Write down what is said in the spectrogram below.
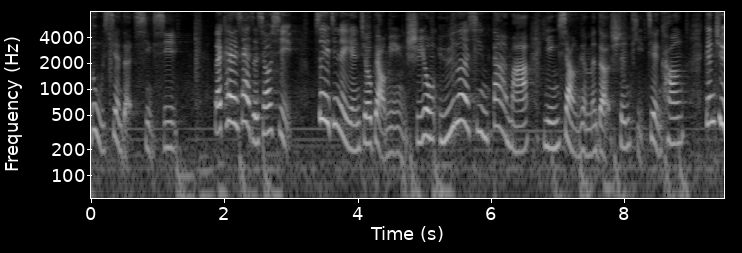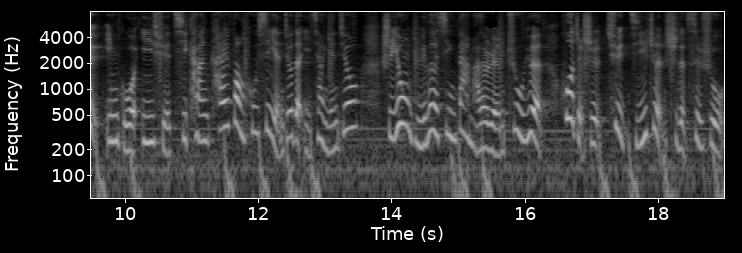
路线的信息。来看下一则消息。最近的研究表明，使用娱乐性大麻影响人们的身体健康。根据英国医学期刊《开放呼吸研究》的一项研究，使用娱乐性大麻的人住院或者是去急诊室的次数，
